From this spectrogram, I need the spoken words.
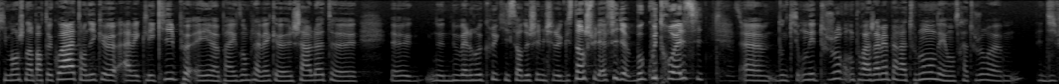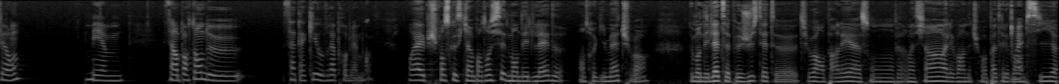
qui, mange n'importe quoi, tandis qu'avec l'équipe, et par exemple avec Charlotte, une nouvelle recrue qui sort de chez Michel Augustin, je suis la fille beaucoup trop healthy. donc on est toujours, on pourra jamais plaire à tout le monde et on sera toujours différent. Mais c'est important de s'attaquer aux vrais problèmes. Quoi. Ouais, et puis je pense que ce qui est important aussi, c'est de demander de l'aide, entre guillemets, tu vois. Demander de l'aide, ça peut juste être, euh, tu vois, en parler à son pharmacien, aller voir un naturopathe, aller voir un psy, euh,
